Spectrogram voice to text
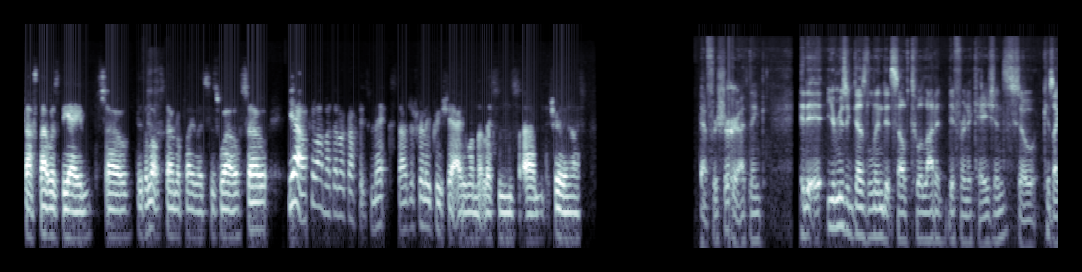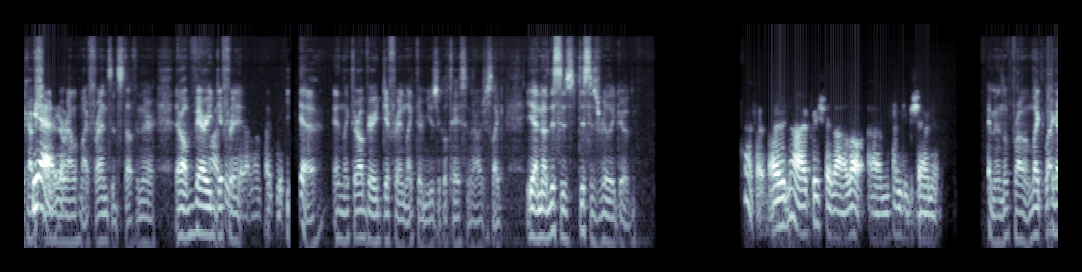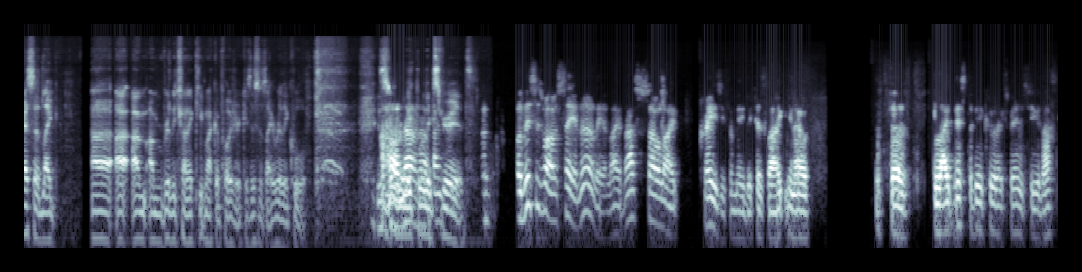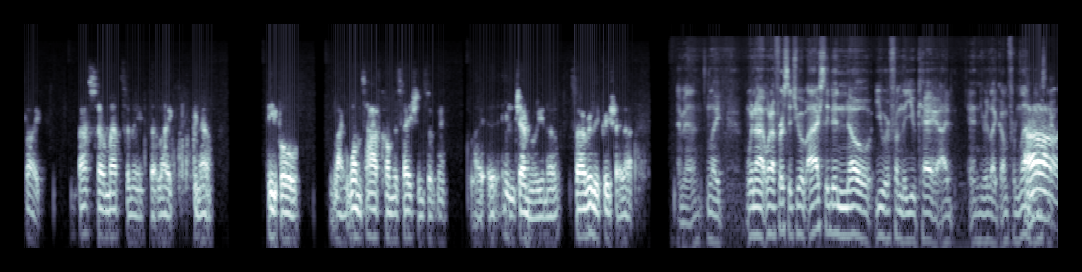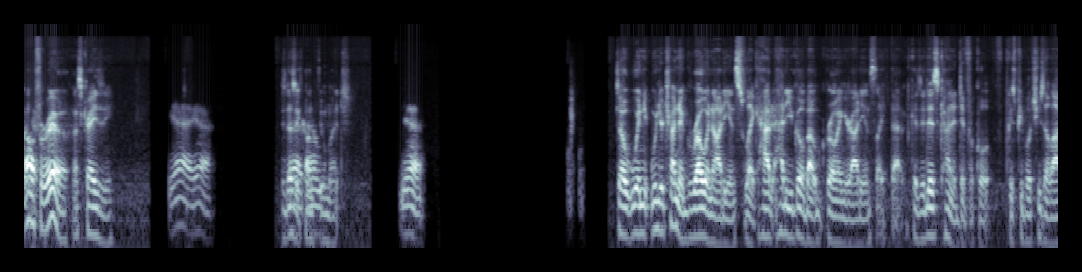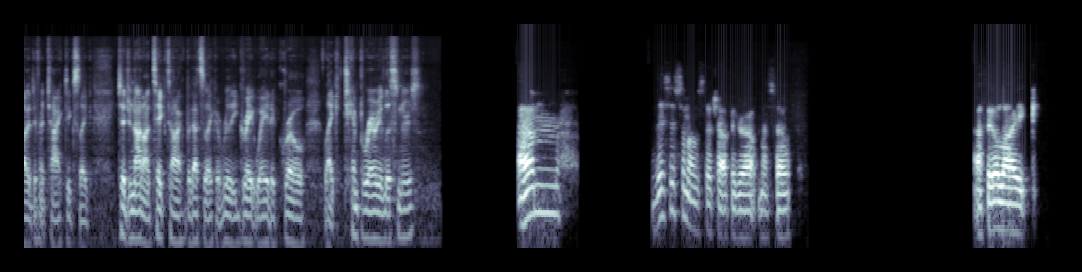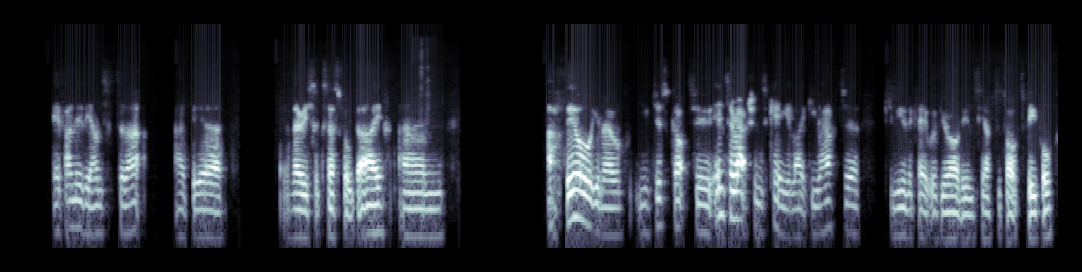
that's that was the aim. So there's a lot of stoner playlists as well. So yeah, I feel like my demographic's mixed. I just really appreciate anyone that listens. Um, it's really nice. Yeah, for sure. I think it, it, your music does lend itself to a lot of different occasions. So, because like I've yeah, shared yeah. it around with my friends and stuff, and they're they're all very oh, different. Yeah, and like they're all very different, like their musical taste, and they're all just like, yeah, no, this is this is really good. Perfect. I no, I appreciate that a lot. Um, thank you for sharing it. Yeah, man, no problem. Like like I said, like uh, I, I'm I'm really trying to keep my composure because this is like really cool. this is oh, a really no, cool no, experience. Well, this is what I was saying earlier. Like that's so like crazy for me because like you know, for like this to be a cool experience to you, that's like that's so mad to me that like you know, people like want to have conversations with me like in general, you know. So I really appreciate that. Yeah, man. Like when I when I first hit you up, I actually didn't know you were from the UK. I and you were like, I'm from London. Oh, like, oh, oh for real? That's crazy. Yeah, yeah. It doesn't yeah, come through much. Yeah. So when when you're trying to grow an audience, like how how do you go about growing your audience like that? Because it is kind of difficult because people choose a lot of different tactics. Like you said, you're not on TikTok, but that's like a really great way to grow like temporary listeners. Um, this is something I'm still trying to figure out myself. I feel like if I knew the answer to that, I'd be a, a very successful guy. Um, I feel, you know, you've just got to interaction's key. Like you have to communicate with your audience. You have to talk to people.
